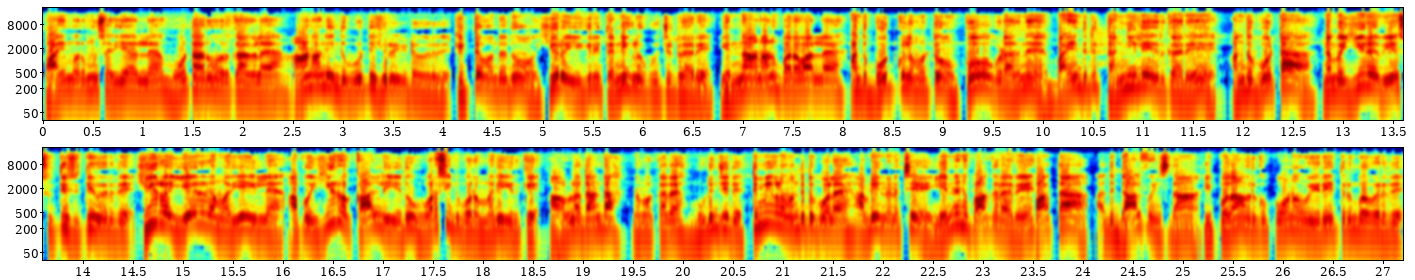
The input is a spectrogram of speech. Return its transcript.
பாய்மரமும் சரியா இல்ல மோட்டாரும் ஒர்க் ஆகல. ஆனாலும் இந்த போட்டு ஹீரோ கிட்ட வருது. கிட்ட வந்ததும் ஹீரோ எகிரி தண்ணிக்குள்ள குதிச்சிடுறாரு. என்ன ஆனாலும் பரவாயில்ல அந்த போட்குள்ள மட்டும் போக கூடாதுன்னு பயந்துட்டு தண்ணியிலே இருக்காரு. அந்த போட்டா நம்ம ஹீரோவே அப்படியே சுத்தி சுத்தி வருது. ஹீரோ ஏறுற மாதிரியே இல்ல. அப்போ ஹீரோ கால்ல ஏதோ உரசிட்டு போற மாதிரி இருக்கு. அவ்வளவுதான்டா. நம்ம கதை முடிஞ்சுது. திமிங்கலம் வந்துட்டு போல அப்படின்னு நினைச்சு என்னன்னு பாக்குறாரு? பார்த்தா அது டால்பின்ஸ் தான். இப்போதான் அவருக்கு போன உயிரே திரும்ப வருது.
